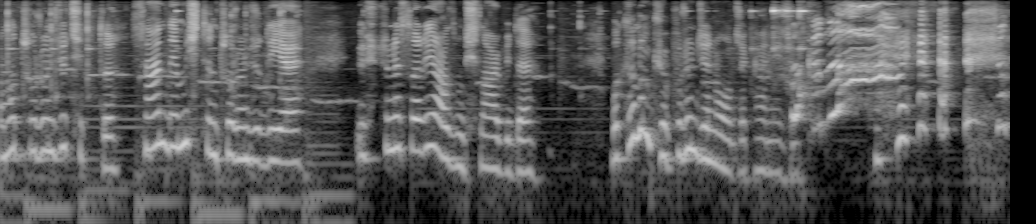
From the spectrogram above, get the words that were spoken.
Ama turuncu çıktı. Sen demiştin turuncu diye. Üstüne sarı yazmışlar bir de. Bakalım köpürünce ne olacak anneciğim? Çok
